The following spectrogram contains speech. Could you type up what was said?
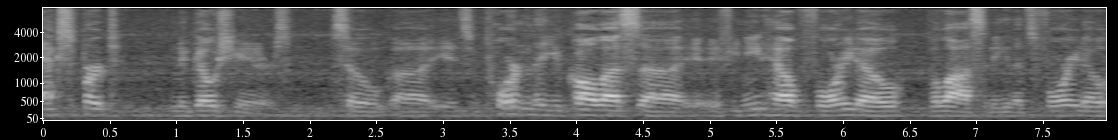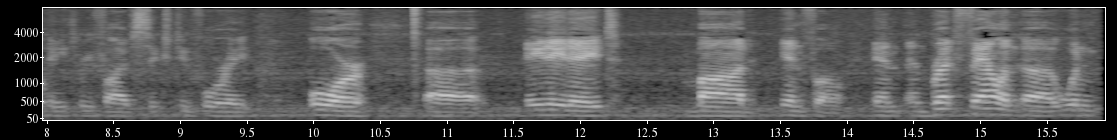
expert negotiators. So uh, it's important that you call us uh, if you need help, 480-VELOCITY, that's 480-835-6248, or 888-MOD-INFO. And, and Brett Fallon, uh, when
